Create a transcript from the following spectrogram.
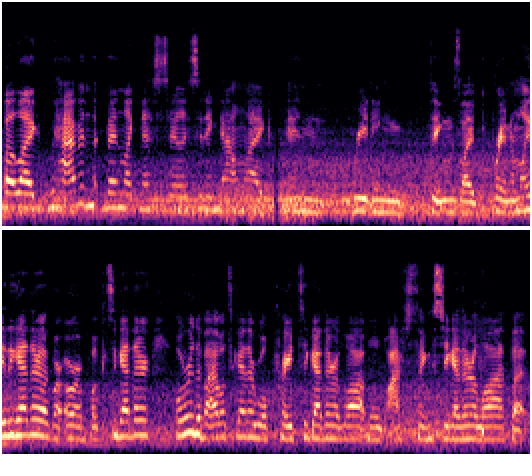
but like we haven't been like necessarily sitting down like and reading things like randomly together like or, or a book together we'll read the bible together we'll pray together a lot we'll watch things together a lot but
